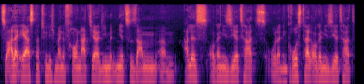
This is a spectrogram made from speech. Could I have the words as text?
Zuallererst natürlich meine Frau Nadja, die mit mir zusammen ähm, alles organisiert hat oder den Großteil organisiert hat.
